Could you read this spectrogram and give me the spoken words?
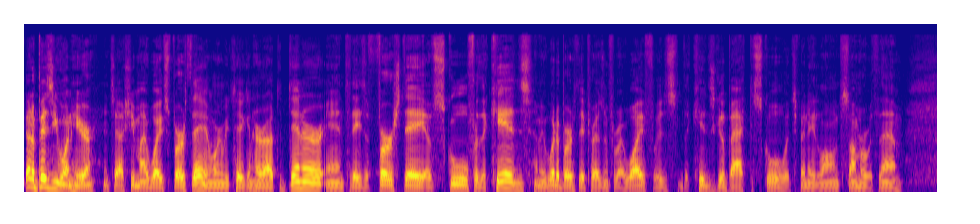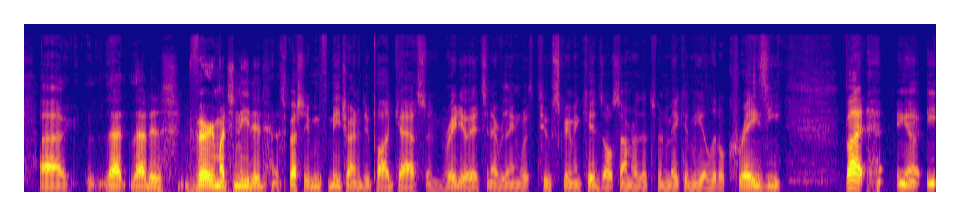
got a busy one here. It's actually my wife's birthday, and we're going to be taking her out to dinner. And today's the first day of school for the kids. I mean, what a birthday present for my wife was the kids go back to school. It's been a long summer with them. Uh, that that is very much needed, especially with me trying to do podcasts and radio hits and everything with two screaming kids all summer. That's been making me a little crazy. But you know,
